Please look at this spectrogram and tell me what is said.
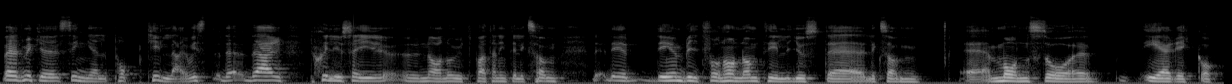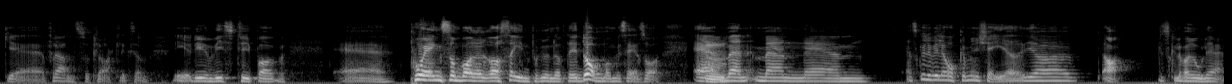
väldigt mycket singelpopkillar. Visst, det, där skiljer sig Nano ut på att han inte liksom... Det, det är en bit från honom till just eh, liksom eh, Måns och eh, Erik och eh, Frans såklart. Liksom. Det, det är en viss typ av eh, poäng som bara rasar in på grund av att det är dem om vi säger så. Eh, mm. Men, men eh, jag skulle vilja åka med en tjej. Jag, jag, ja, det skulle vara roligare.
